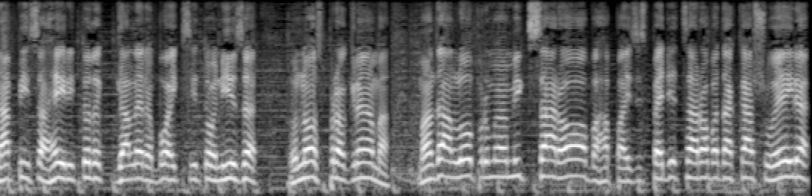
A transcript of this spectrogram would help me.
na Pissarreira e toda a galera boa aí que sintoniza o nosso programa. Mandar alô pro meu amigo Saroba, rapaz. Expedito Saroba da Cachoeira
